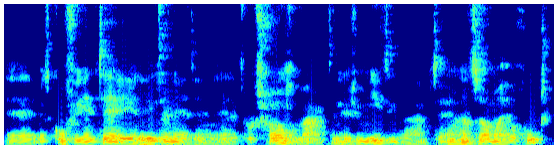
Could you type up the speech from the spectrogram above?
uh, met koffie en thee en internet en, en, het wordt schoongemaakt en er is een meetingruimte en dat is allemaal heel goed.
